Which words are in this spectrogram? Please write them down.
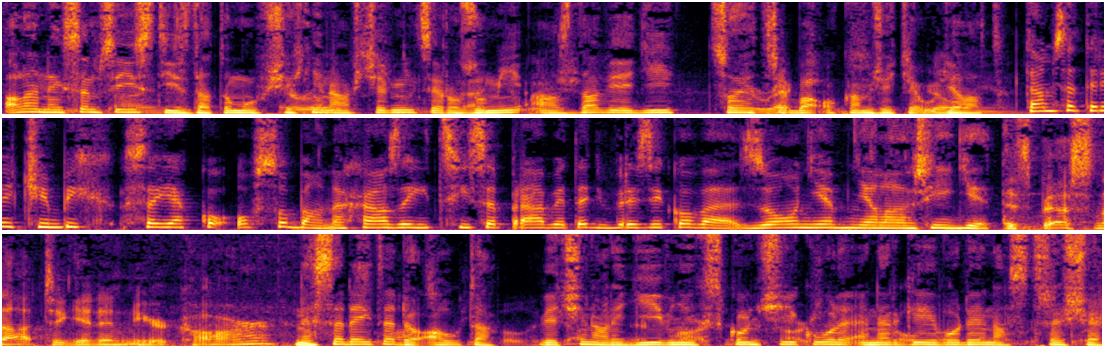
Ale nejsem si jistý, zda tomu všichni návštěvníci rozumí a zda vědí, co je třeba okamžitě udělat. Tam se tedy, čím bych se jako osoba nacházející se právě teď v rizikové zóně měla řídit. Nesedejte do auta. Většina lidí v nich skončí kvůli energii vody na střeše,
